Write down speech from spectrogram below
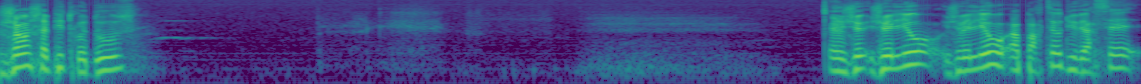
Jean chapitre 12. Euh, je, vais lire, je vais lire à partir du verset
